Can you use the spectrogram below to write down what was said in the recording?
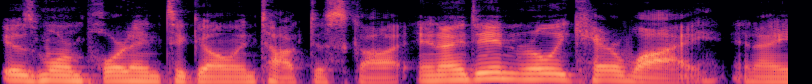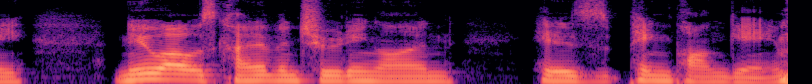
it was more important to go and talk to Scott. And I didn't really care why. And I knew I was kind of intruding on his ping pong game,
